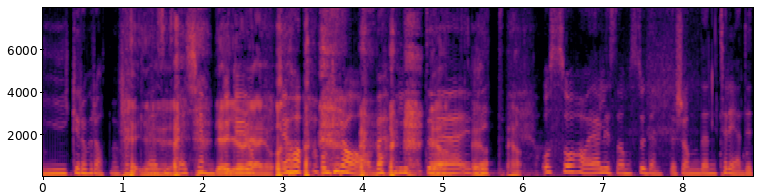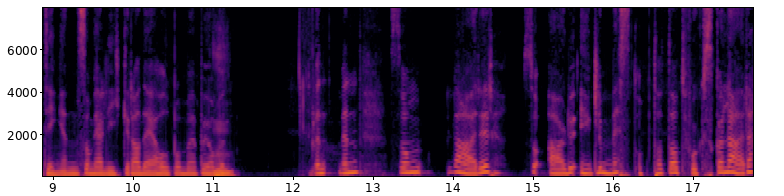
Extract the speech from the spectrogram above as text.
liker å prate med folk. Jeg syns det er kjempegøy å, ja, å grave litt. Ja, eh, ja, litt. Og så har jeg liksom studenter som den tredje tingen som jeg liker av det jeg holder på med på jobben. Mm. Men, men som lærer så er du egentlig mest opptatt av at folk skal lære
